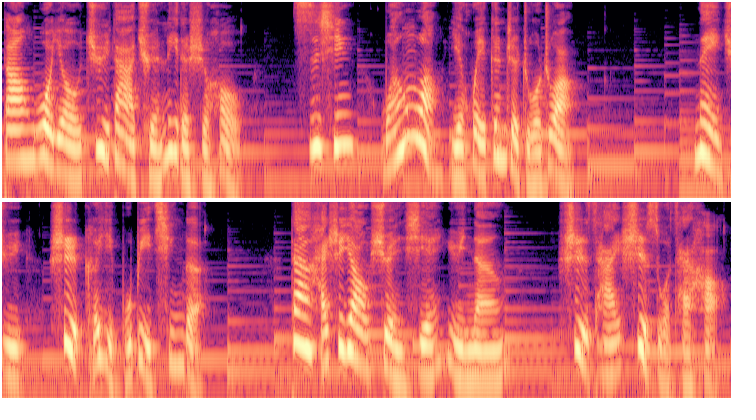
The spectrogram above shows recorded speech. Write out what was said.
当握有巨大权力的时候，私心往往也会跟着茁壮。内举是可以不必亲的，但还是要选贤与能，适才适所才好。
